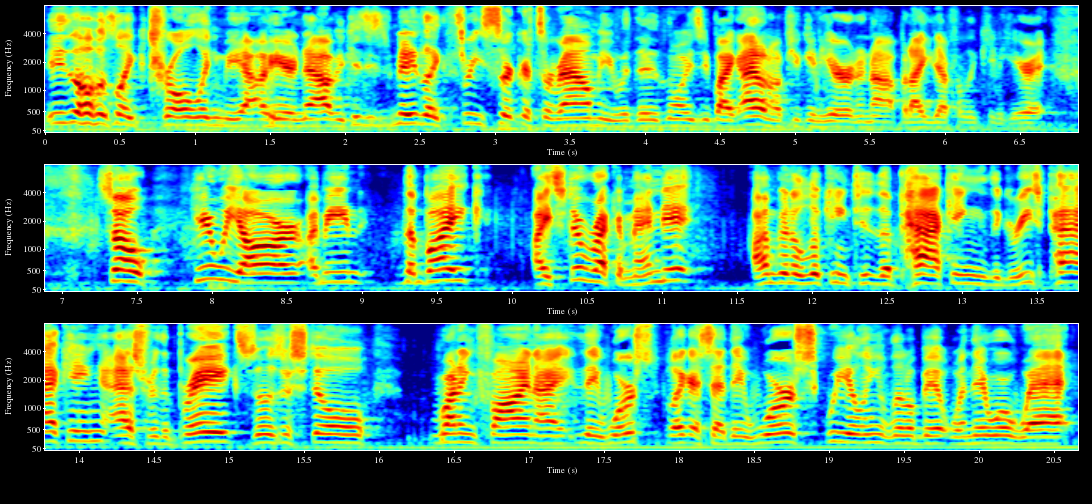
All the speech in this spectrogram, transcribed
he's almost like trolling me out here now because he's made like three circuits around me with the noisy bike. I don't know if you can hear it or not, but I definitely can hear it. So here we are. I mean, the bike, I still recommend it. I'm going to look into the packing, the grease packing. As for the brakes, those are still running fine. I they were like I said, they were squealing a little bit when they were wet.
